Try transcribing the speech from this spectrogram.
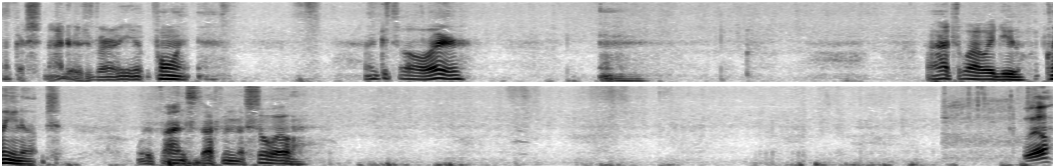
Like a Snyder's variant point. I think it's all there. That's why we do cleanups. We find stuff in the soil. Well,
